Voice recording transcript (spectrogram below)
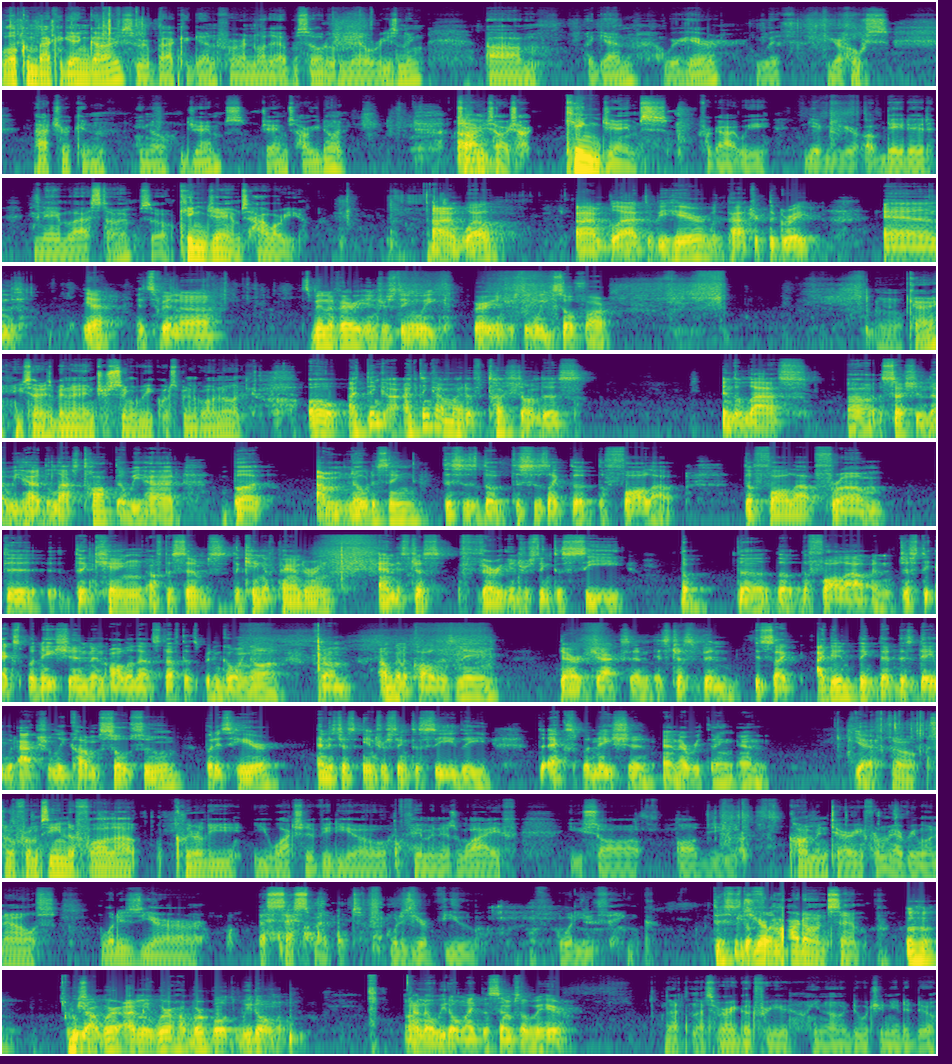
Welcome back again, guys. We're back again for another episode of Male Reasoning. Um, again, we're here with your hosts, Patrick and you know James. James, how are you doing? Sorry, Um, sorry, sorry. King James. Forgot we gave you your updated name last time. So, King James, how are you? I'm well. I'm glad to be here with Patrick the Great, and yeah, it's been a it's been a very interesting week. Very interesting week so far. Okay, you said it's been an interesting week. What's been going on? Oh, I think I think I might have touched on this in the last uh, session that we had, the last talk that we had, but I'm noticing this is the this is like the the fallout, the fallout from the the king of the simps, the king of pandering, and it's just very interesting to see the the the, the fallout and just the explanation and all of that stuff that's been going on from I'm gonna call his name Derrick Jaxn. It's just been it's like I didn't think that this day would actually come so soon, but it's here and it's just interesting to see the the explanation and everything and yeah. So, so from seeing the fallout, clearly you watched the video, him and his wife. You saw all the commentary from everyone else. What is your assessment? What is your view? What do you think? This is you're fun hard on simp. Mhm. We So, are we're I mean we're we're both we don't I know we don't like the Sims over here. that that's very good for you. You know, do what you need to do.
